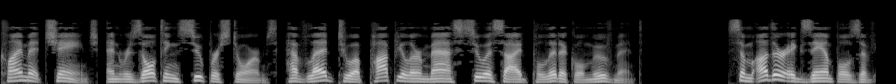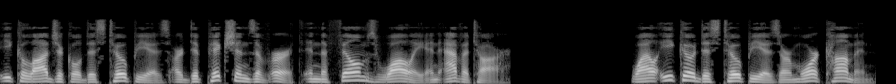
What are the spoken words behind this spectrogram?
climate change, and resulting superstorms, have led to a popular mass suicide political movement. Some other examples of ecological dystopias are depictions of Earth in the films WALL-E and Avatar. While eco-dystopias are more common,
